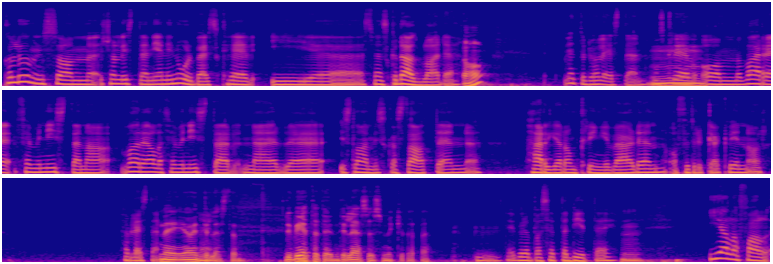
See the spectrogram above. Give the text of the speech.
kolumn som journalisten Jenny Norberg skrev i uh, Svenska Dagbladet. Jaha. Vet du, du har läst den? Hon skrev Mm. om var är feministerna, var är alla feminister när uh, Islamiska staten härjar omkring i världen och förtrycker kvinnor? Har du läst den? Nej, jag har inte läst den. Du vet att jag inte läser så mycket, Peppe. Mm, jag ville bara sätta dit dig. Mm. I alla fall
